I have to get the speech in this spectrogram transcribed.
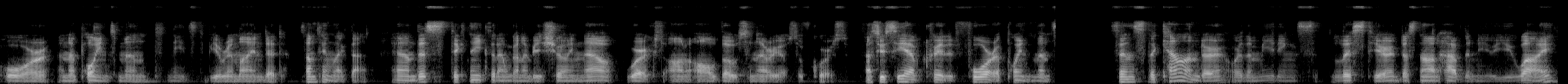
or an appointment needs to be reminded, something like that. And this technique that I'm going to be showing now works on all those scenarios, of course. As you see, I've created four appointments since the calendar or the meetings list here does not have the new UI,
